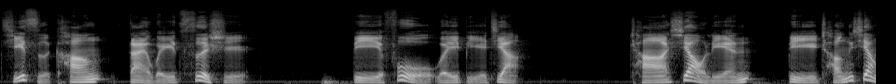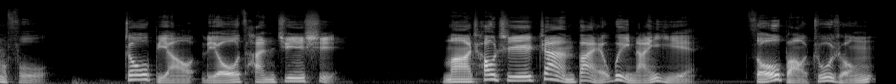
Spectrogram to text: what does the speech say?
其子康代为刺史。比父为别驾，察孝廉，比丞相府。周表刘参军事。马超之战败未难也，走保朱荣。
